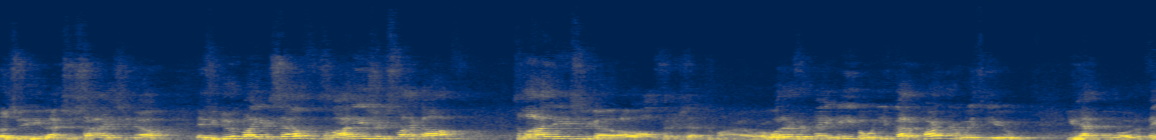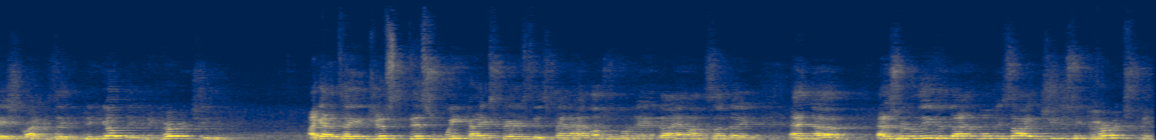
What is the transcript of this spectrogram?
Those of you who exercise, you know, if you do it by yourself, it's a lot easier to slack off. It's a lot easier to go, oh, I'll finish that tomorrow, or whatever it may be. But when you've got a partner with you, you have more motivation, right? Because they can pick you up, they can encourage you. I got to tell you, just this week I experienced this. Man, I had lunch with Renee and Diane on Sunday, and, uh, as we were leaving, Diana pulled me aside, and she just encouraged me.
